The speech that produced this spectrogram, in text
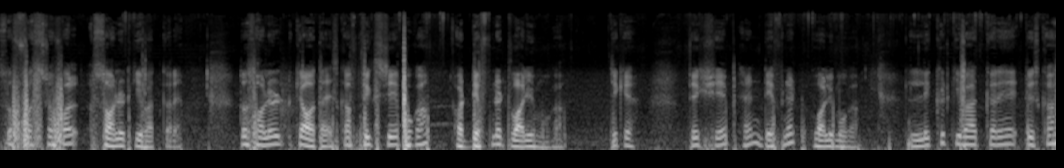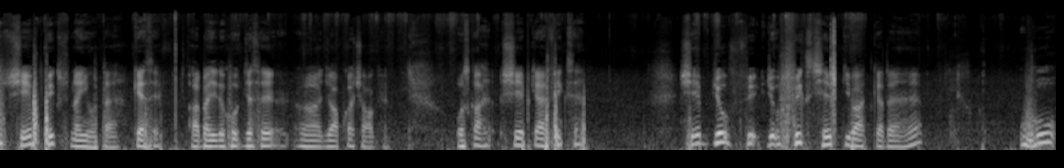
so first of all solid की बात करें तो सॉलिड क्या होता है? इसका फिक्स शेप होगा और डेफिनेट वॉल्यूम होगा, ठीक है? Fix shape and definite volume होगा। लिक्विड की बात करें तो इसका शेप फिक्स नहीं होता है। कैसे? अब भाई देखो, जैसे जो आपका चौक है, उसका शेप क्या है? फिक्स है। शेप जो जो फिक्स शेप की बात कर रहे हैं, वो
